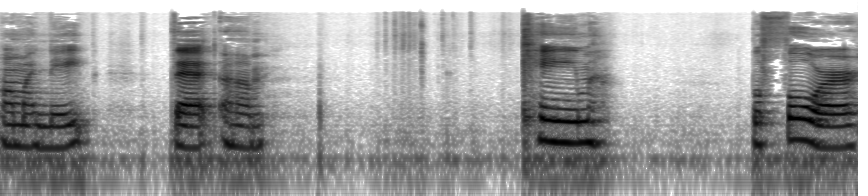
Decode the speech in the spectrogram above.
on my nape that um, came before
